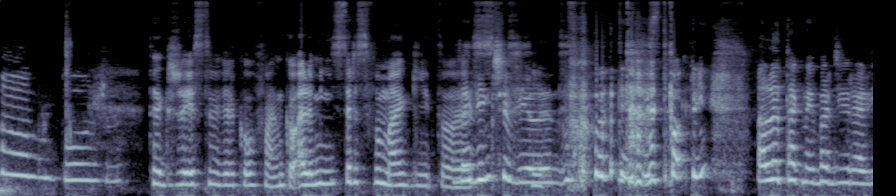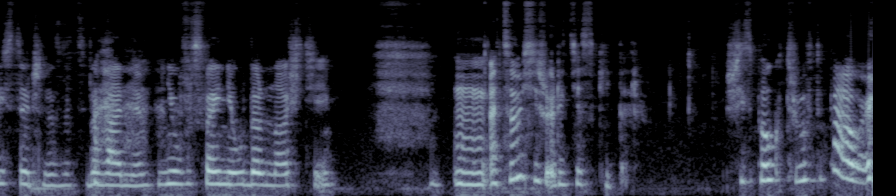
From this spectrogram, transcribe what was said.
O mój Boże. Także jestem wielką fanką, ale Ministerstwo Magii to jest... Największy wielen w ogóle tej Tak. historii. Ale tak, najbardziej realistyczny, zdecydowanie. Nie w swojej nieudolności. Mm, a co myślisz o Ricie Skeeter? She spoke truth to power.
